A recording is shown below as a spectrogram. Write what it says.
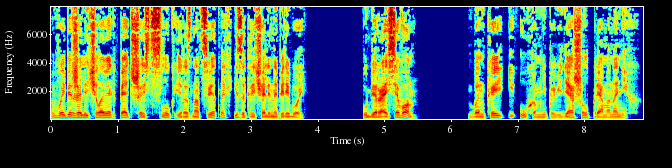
Выбежали человек пять-шесть слуг и разноцветных и закричали наперебой. «Убирайся вон!» Бенкей и ухом не поведя шел прямо на них.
